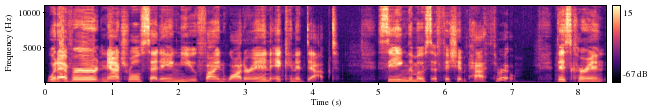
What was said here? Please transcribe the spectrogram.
Whatever natural setting you find water in, it can adapt, seeing the most efficient path through. this current,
